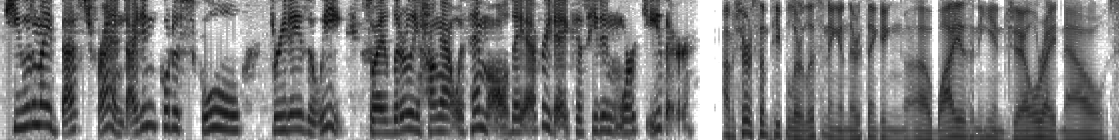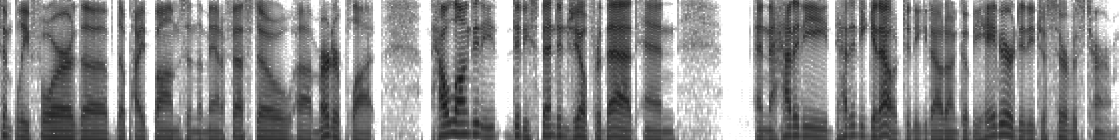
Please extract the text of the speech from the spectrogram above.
he was my best friend i didn't go to school three days a week so i literally hung out with him all day every day because he didn't work either I'm sure some people are listening and they're thinking, uh, why isn't he in jail right now simply for the the pipe bombs and the manifesto uh, murder plot? How long did he did he spend in jail for that? And and how did he how did he get out? Did he get out on good behavior or did he just serve his term?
